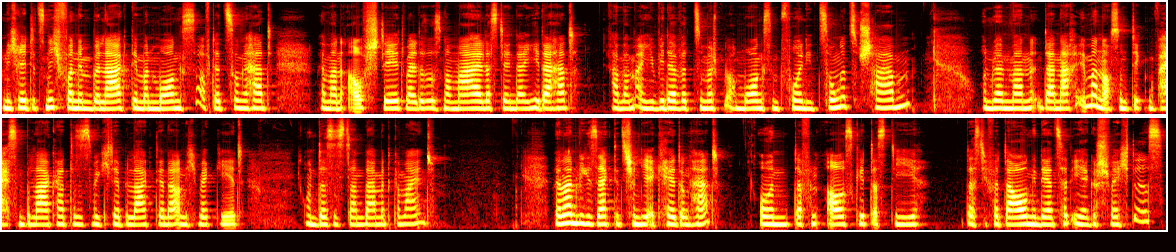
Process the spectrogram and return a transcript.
Und ich rede jetzt nicht von dem Belag, den man morgens auf der Zunge hat, wenn man aufsteht, weil das ist normal, dass den da jeder hat. Aber im Ayurveda wird zum Beispiel auch morgens empfohlen, die Zunge zu schaben. Und wenn man danach immer noch so einen dicken weißen Belag hat, das ist wirklich der Belag, der da auch nicht weggeht. Und das ist dann damit gemeint. Wenn man, wie gesagt, jetzt schon die Erkältung hat und davon ausgeht, dass die, dass die Verdauung in der Zeit eher geschwächt ist,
